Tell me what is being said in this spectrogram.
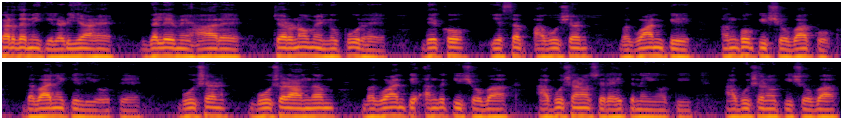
करदनी की लड़ियाँ हैं, गले में हार है, चरणों में नुपुर है। देखो ये सब आभूषण भगवान के अंगों की शोभा को दबाने के लिए होते हैं। भूषण, भूषणांगम भगवान के अंग की शोभा आभूषणों से रहित नहीं होती। आभूषणों की शोभा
